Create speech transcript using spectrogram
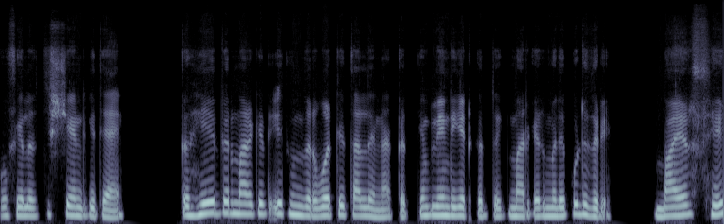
फो सेलरची स्ट्रेंथ किती आहे. तर हे जर मार्केट इथून जर वरती चाललंय ना तर सिम्पली इंडिकेट करतो की मार्केटमध्ये कुठेतरी बायर्स हे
